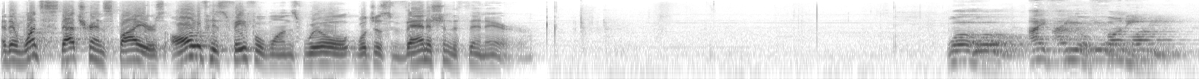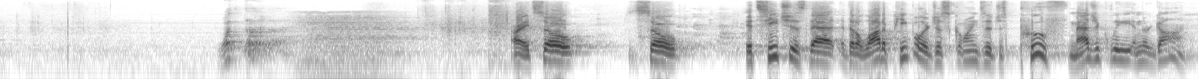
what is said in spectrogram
And then once that transpires, all of his faithful ones will, will just vanish in the thin air. Whoa, I feel, I feel funny. funny. What the? All right, so so it teaches that that a lot of people are just going to just poof magically and they're gone.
